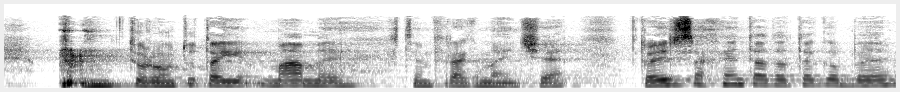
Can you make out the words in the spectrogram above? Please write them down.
którą tutaj mamy w tym fragmencie, to jest zachęta do tego, by,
